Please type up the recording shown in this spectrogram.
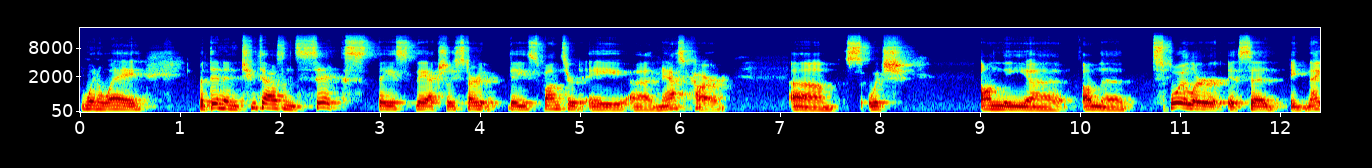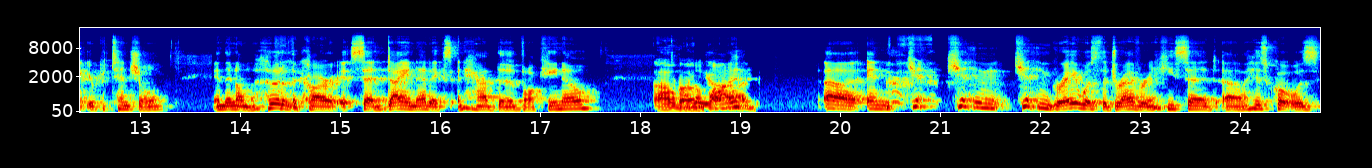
went away. But then in 2006, they they actually started. They sponsored a uh, NASCAR, um, which on the uh, on the spoiler it said "Ignite Your Potential." And then on the hood of the car, it said Dianetics and had the volcano "Oh my on god!" it. Uh, and Kent, Kenton Kenton Gray was the driver, and he said uh, his quote was,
